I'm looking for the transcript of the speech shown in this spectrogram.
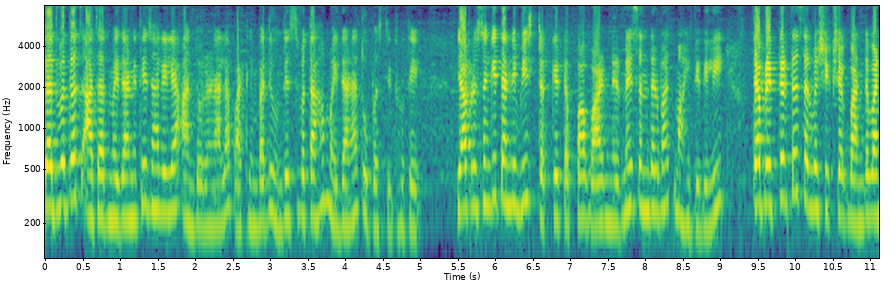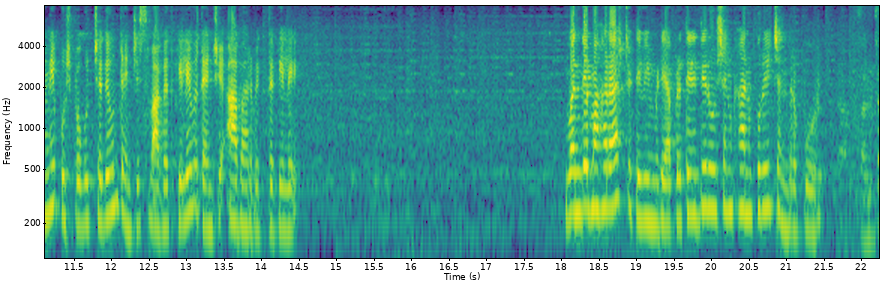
तद्वतच आझाद मैदान येथे झालेल्या आंदोलनाला पाठिंबा देऊन ते स्वतः मैदानात उपस्थित होते. या प्रसंगी त्यांनी वीस टक्के टप्पा वाढ निर्णय संदर्भात माहिती दिली. त्या प्रत्यर्थ सर्व शिक्षक बांधवांनी पुष्पगुच्छ देऊन त्यांचे स्वागत केले व त्यांचे आभार व्यक्त केले. Vande Maharashtra T V media प्रतिनिधी रोशन खानकुरे चंद्रपूर. संच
